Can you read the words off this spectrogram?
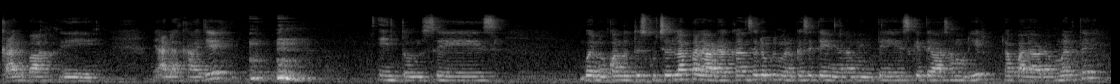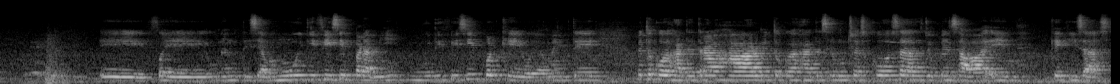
calva, eh, a la calle. Entonces, bueno, cuando te escuchas la palabra cáncer, lo primero que se te viene a la mente es que te vas a morir, la palabra muerte. Eh, fue una noticia muy difícil para mí, muy difícil porque obviamente me tocó dejar de trabajar, me tocó dejar de hacer muchas cosas, yo pensaba en que quizás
